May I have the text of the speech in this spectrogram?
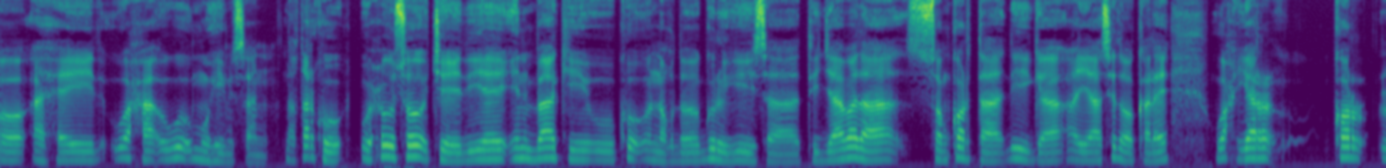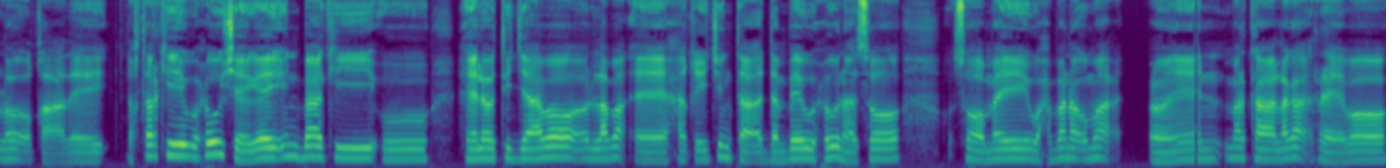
oo ahayd waxa ugu muhiimsan. Dhakhtarku wuxuu soo jeediyey in baaki uu ku noqdo gurigiisa. Tijaabada sonkorta dhiigga ayaa sidoo kale wax yar kor loo qaaday. Dhakhtarkii wuxuu sheegay in baaki uu helo tijaabo laba ee xaqiijinta dambe wuxuuna soo soomay waxbana uma cuneen marka laga reebo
